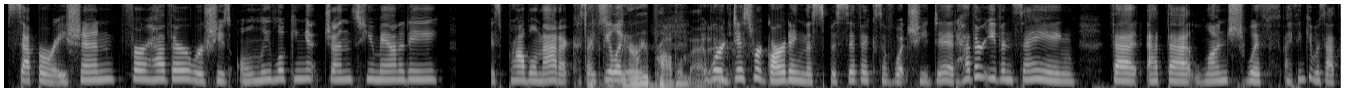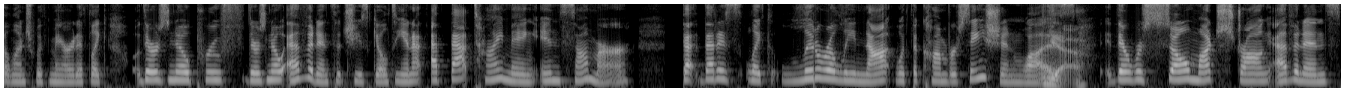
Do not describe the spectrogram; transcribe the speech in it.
separation for Heather, where she's only looking at Jen's humanity, is problematic because I feel like very we're- problematic. we're disregarding the specifics of what she did. Heather even saying that at that lunch with, I think it was at the lunch with Meredith, like there's no proof, there's no evidence that she's guilty. And at, at that timing in summer, that that is like literally not what the conversation was. Yeah. There was so much strong evidence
